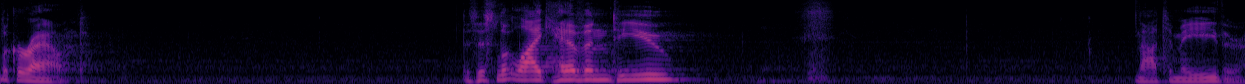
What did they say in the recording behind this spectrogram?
Look around. Does this look like heaven to you? Not to me either.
